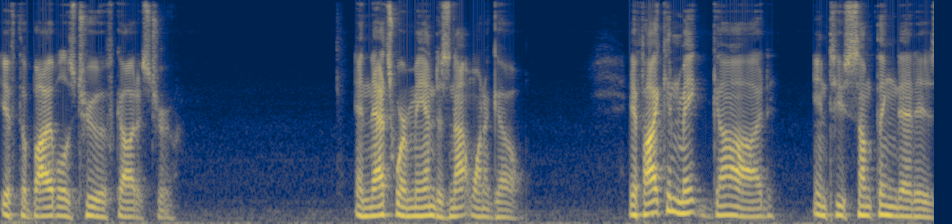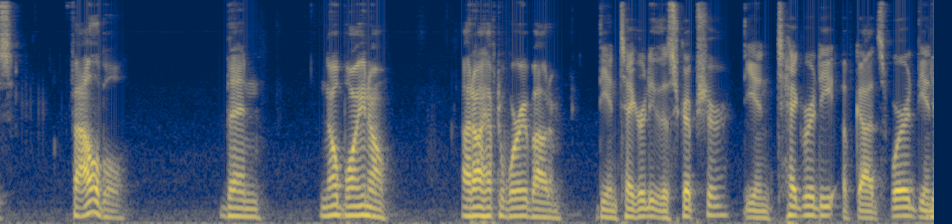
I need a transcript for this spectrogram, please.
if the Bible is true, if God is true. And that's where man does not want to go. If I can make God into something that is fallible, then no bueno. I don't have to worry about him. The integrity of the scripture, the integrity of God's word, the Yes.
